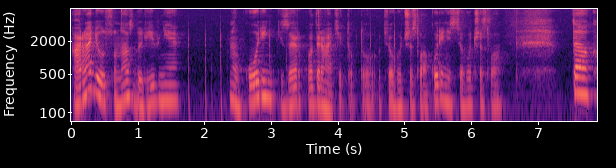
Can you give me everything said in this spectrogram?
А радіус у нас дорівнює ну, корінь із r квадраті, тобто цього числа, корінь із цього числа. Так,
